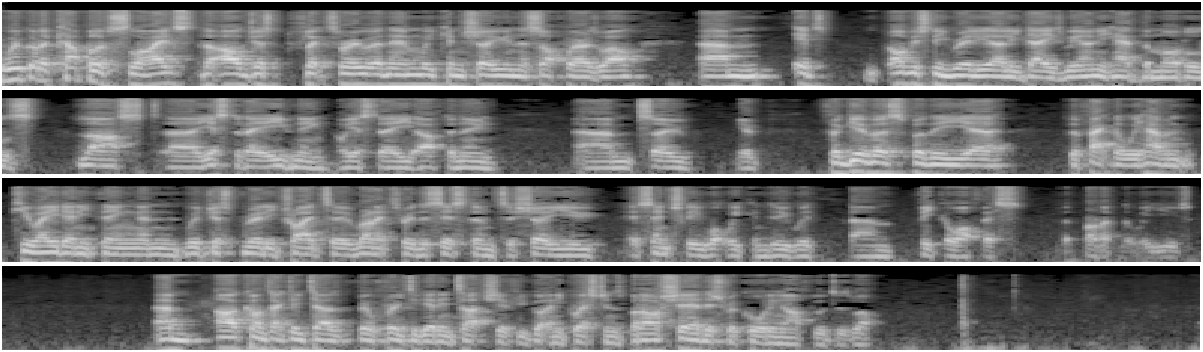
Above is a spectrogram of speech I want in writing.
We've got a couple of slides that I'll just flick through and then we can show you in the software as well. Um, it's obviously really early days. We only had the models last uh, yesterday evening or yesterday afternoon. Um, so you know, forgive us for the uh, the fact that we haven't QA'd anything and we've just really tried to run it through the system to show you essentially what we can do with um, Vico Office, the product that we use. Um, our contact details, feel free to get in touch if you've got any questions, but I'll share this recording afterwards as well.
